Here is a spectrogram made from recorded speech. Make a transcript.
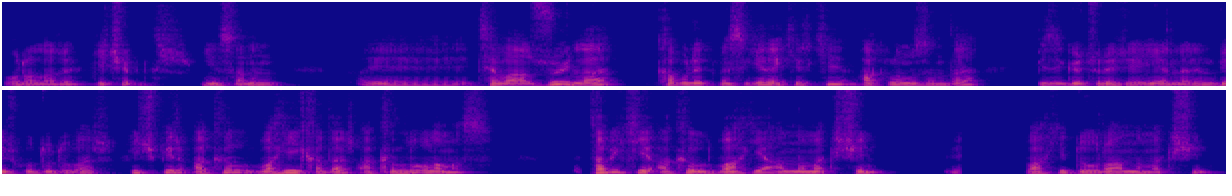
oraları geçebilir. İnsanın e, tevazuyla kabul etmesi gerekir ki aklımızın da bizi götüreceği yerlerin bir hududu var. Hiçbir akıl vahiy kadar akıllı olamaz. Tabii ki akıl vahyi anlamak için, vahyi doğru anlamak için,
